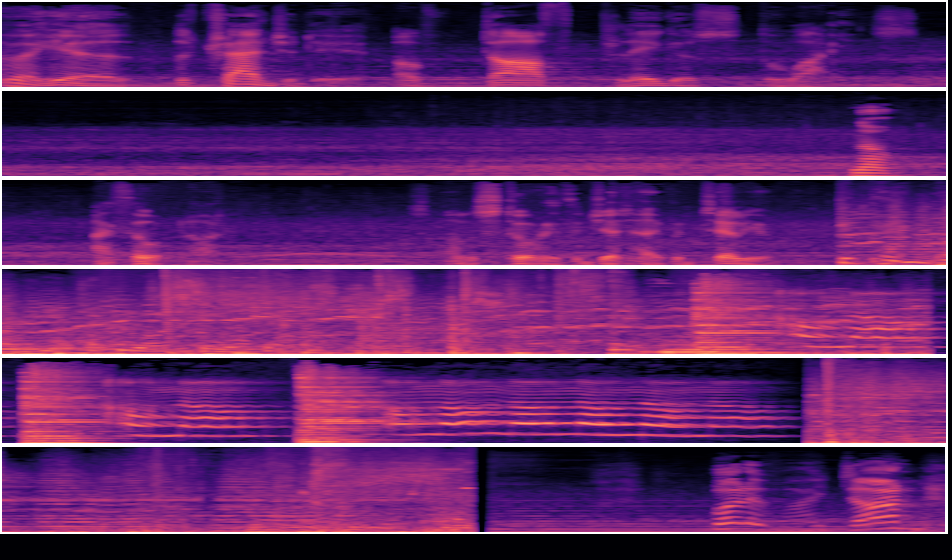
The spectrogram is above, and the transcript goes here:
ever hear the tragedy of Darth Plagueis the Wise? No. I thought not. It's not a story the Jedi would tell you. What have I done?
